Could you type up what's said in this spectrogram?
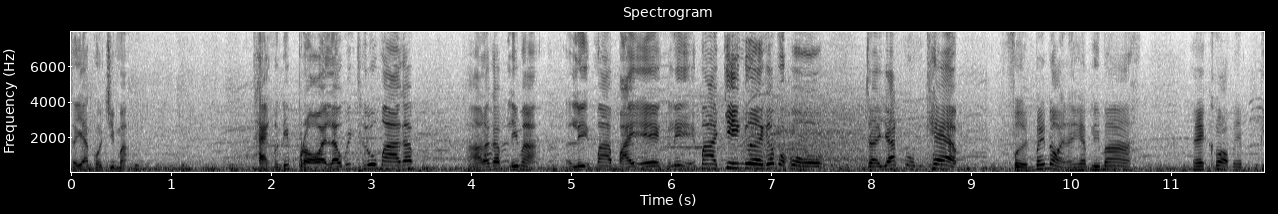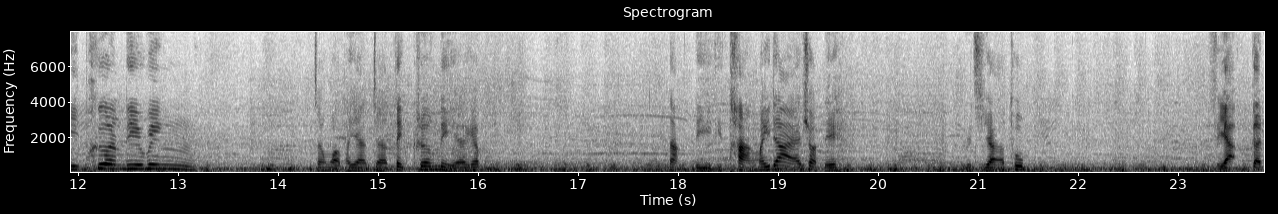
สยามโคจิมะ แทงลูกนี้ปล่อยแล้ววิ่งทะลุมาครับเอาแล้วครับลิมาลิมาไปเองลิมายิงเลยครับโอ้โหจะยัดมุมแคบฝืนไปหน่อยนะครับลิมาในกรอบเนี่ยมีเพื่อนที่วิ่ง จังหวะพยายามจะติดเครื่องหนีนะครับน้ำหนักดีทิศทางไม่ได้อะช็อตนี้วิทยาทุ่มเสียกระ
